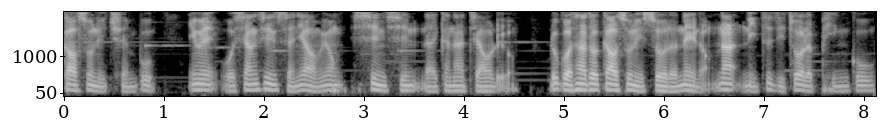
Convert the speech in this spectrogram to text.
告诉你全部，因为我相信神要我们用信心来跟他交流。如果他都告诉你所有的内容，那你自己做了评估。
